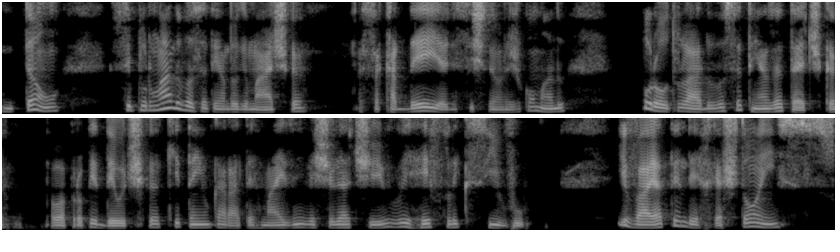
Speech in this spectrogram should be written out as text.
Então, se por um lado você tem a dogmática, essa cadeia de sistemas de comando, por outro lado você tem a zetética, ou a propedêutica, que tem um caráter mais investigativo e reflexivo. E vai atender questões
